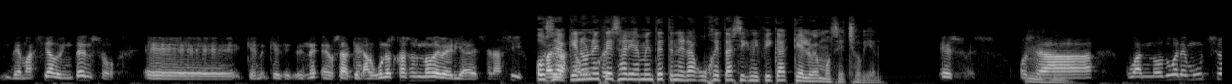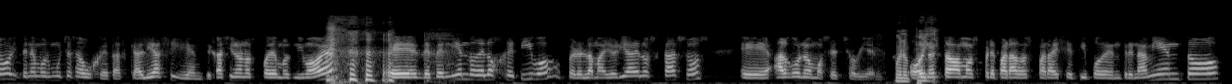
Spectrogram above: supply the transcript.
demasiado intenso. Eh, que, que, o sea, que en algunos casos no debería de ser así. O sea, que no necesariamente tener agujetas significa que lo hemos hecho bien. Eso es. O sea, uh -huh cuando duele mucho y tenemos muchas agujetas, que al día siguiente casi no nos podemos ni mover, eh, dependiendo del objetivo, pero en la mayoría de los casos eh, algo no hemos hecho bien. Bueno, pues... O no estábamos preparados para ese tipo de entrenamiento,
